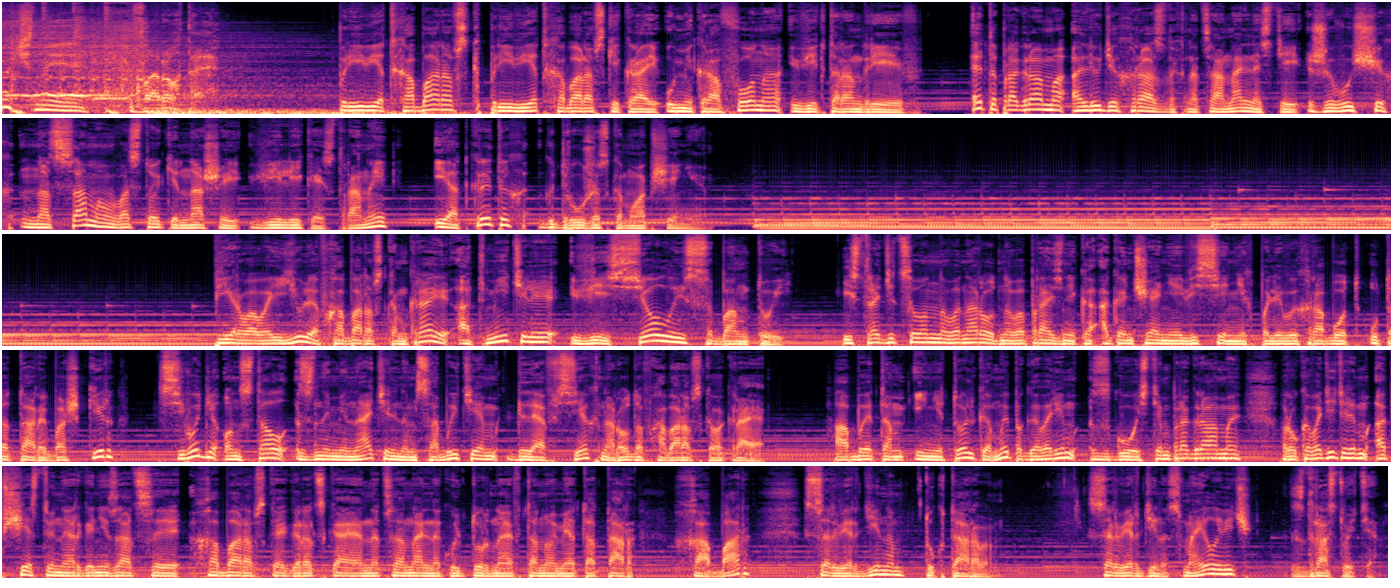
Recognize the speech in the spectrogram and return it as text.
Восточные ворота. Привет, Хабаровск, привет, Хабаровский край. У микрофона Виктор Андреев. Это программа о людях разных национальностей, живущих на самом востоке нашей великой страны и открытых к дружескому общению. Первого июля в Хабаровском крае отметили «Веселый Сабантуй». Из традиционного народного праздника окончания весенних полевых работ у татар и башкир сегодня он стал знаменательным событием для всех народов Хабаровского края. Об этом и не только мы поговорим с гостем программы, руководителем общественной организации «Хабаровская городская национально-культурная автономия татар» «Хабар» Сарвердином Туктаровым. Сарвердин Исмаилович, здравствуйте.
